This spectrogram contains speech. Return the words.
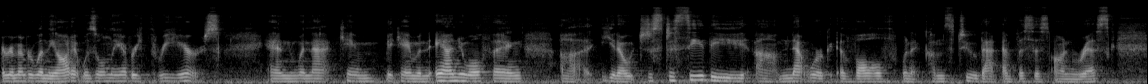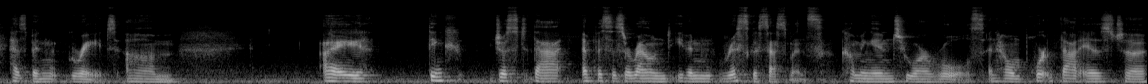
I remember when the audit was only every three years. And when that came became an annual thing, uh, you know, just to see the um, network evolve when it comes to that emphasis on risk has been great. Um, I think just that emphasis around even risk assessments coming into our rules and how important that is to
